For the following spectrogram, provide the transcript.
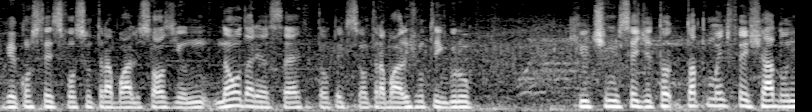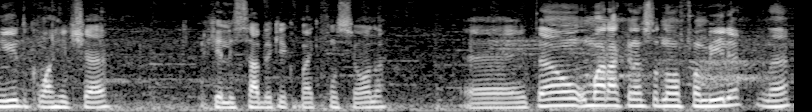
Porque com certeza se fosse um trabalho sozinho não daria certo, então tem que ser um trabalho junto em grupo, que o time seja to totalmente fechado, unido, como a gente é, que ele sabe aqui como é que funciona. É, então o Maracanã se tornou uma família, né?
